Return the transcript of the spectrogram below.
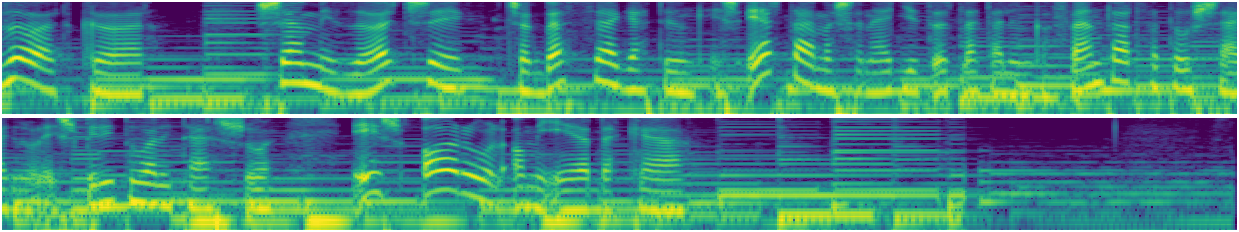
Zöld kör. Semmi zöldség, csak beszélgetünk, és értelmesen együtt ötletelünk a fenntarthatóságról és spiritualitásról, és arról, ami érdekel.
